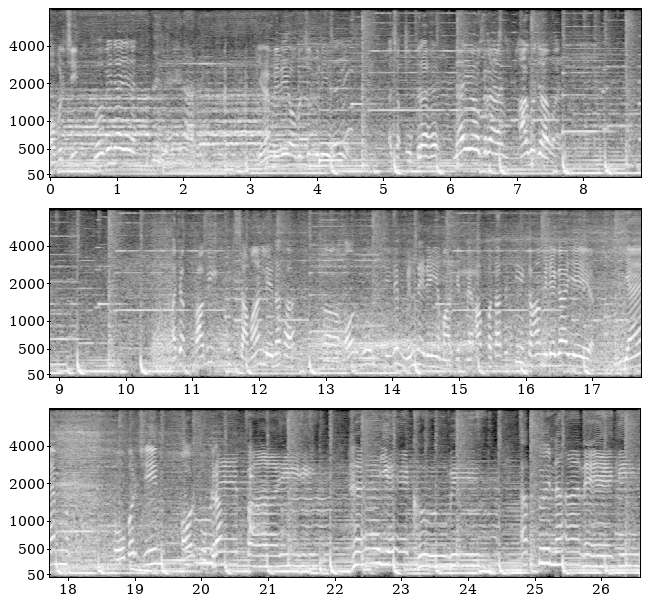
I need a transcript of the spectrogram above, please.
वो भी नहीं है। यैम भी नहीं ऑबरजीन भी नहीं है। अच्छा ओकरा है? नहीं ओकरा आगू जाओ भाई। अच्छा भाभी कुछ सामान लेना था और वो चीज़ें मिल नहीं रही हैं मार्केट में। आप बता सकती हैं कहाँ मिलेगा ये यैम ओबरजीन और ओकरा? पाई है ये खूबी अपनाने की।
